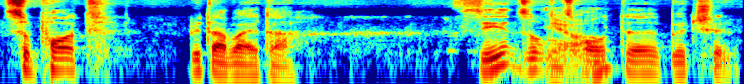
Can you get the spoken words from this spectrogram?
Support-Mitarbeiter. Sehnsuchtsorte ja. Schild.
